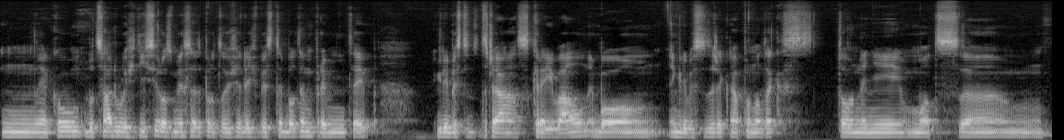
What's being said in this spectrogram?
mm, jako docela důležité si rozmyslet, protože když byste byl ten první typ, kdybyste to třeba skrýval, nebo kdybyste to řekl naplno, tak to není moc um,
